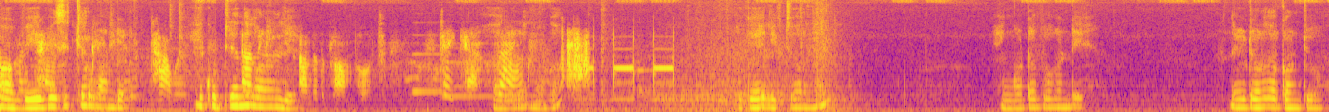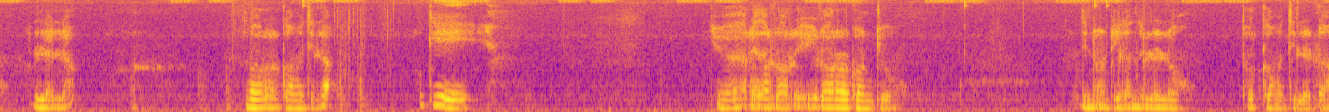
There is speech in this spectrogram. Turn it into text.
apartment babysitter 10, wanted. Towers. ഈ കുട്ടിയൊന്നും. അറിയില്ല Thanks. നോക്കാം ഓക്കെ ലിഫ്റ്റ് തുറന്നു എങ്ങോട്ടാ പോകണ്ടേ എന്നിട്ട് ഡോർ തുറക്കാൻ പറ്റുമോ ഇല്ല ഇല്ല ഡോർ തുറക്കാൻ പറ്റില്ല ഓക്കെ വേറെ ഏതാ ഡോർ ഈ ഡോർ തുറക്കാൻ പറ്റുമോ ഇതിനടിയിലൊന്നുമില്ലല്ലോ തുറക്കാൻ പറ്റില്ല കേട്ടോ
